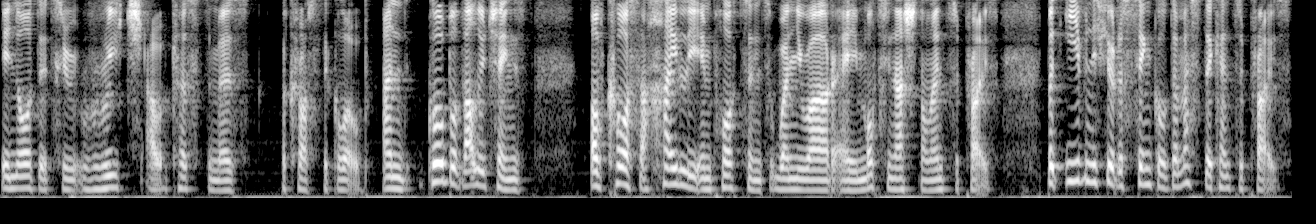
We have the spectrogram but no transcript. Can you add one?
in order to reach our customers across the globe. And global value chains, of course, are highly important when you are a multinational enterprise. But even if you're a single domestic enterprise,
